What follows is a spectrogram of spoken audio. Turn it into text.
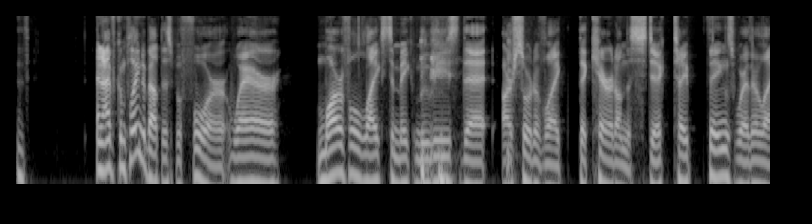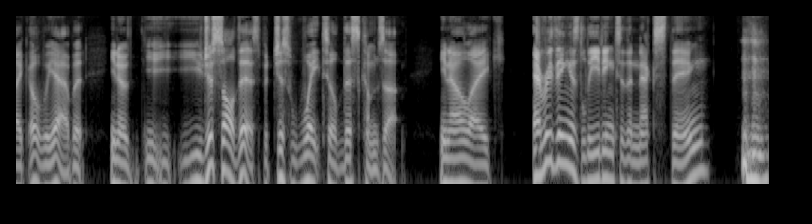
and I've complained about this before, where Marvel likes to make movies that are sort of like the carrot on the stick type things, where they're like, oh, well, yeah, but you know, you, you just saw this, but just wait till this comes up. You know, like everything is leading to the next thing. Hmm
